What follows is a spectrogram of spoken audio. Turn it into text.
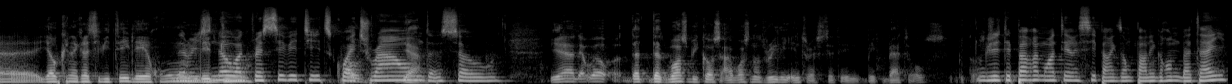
euh, Il n'y a aucune agressivité, il est rond, There il is est no doux. aggressivity. It's quite Oh, round. So Yeah, that, well, that, that was because I was not really interested in big battles. Donc j'étais pas vraiment intéressée, par exemple, par les grandes batailles.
